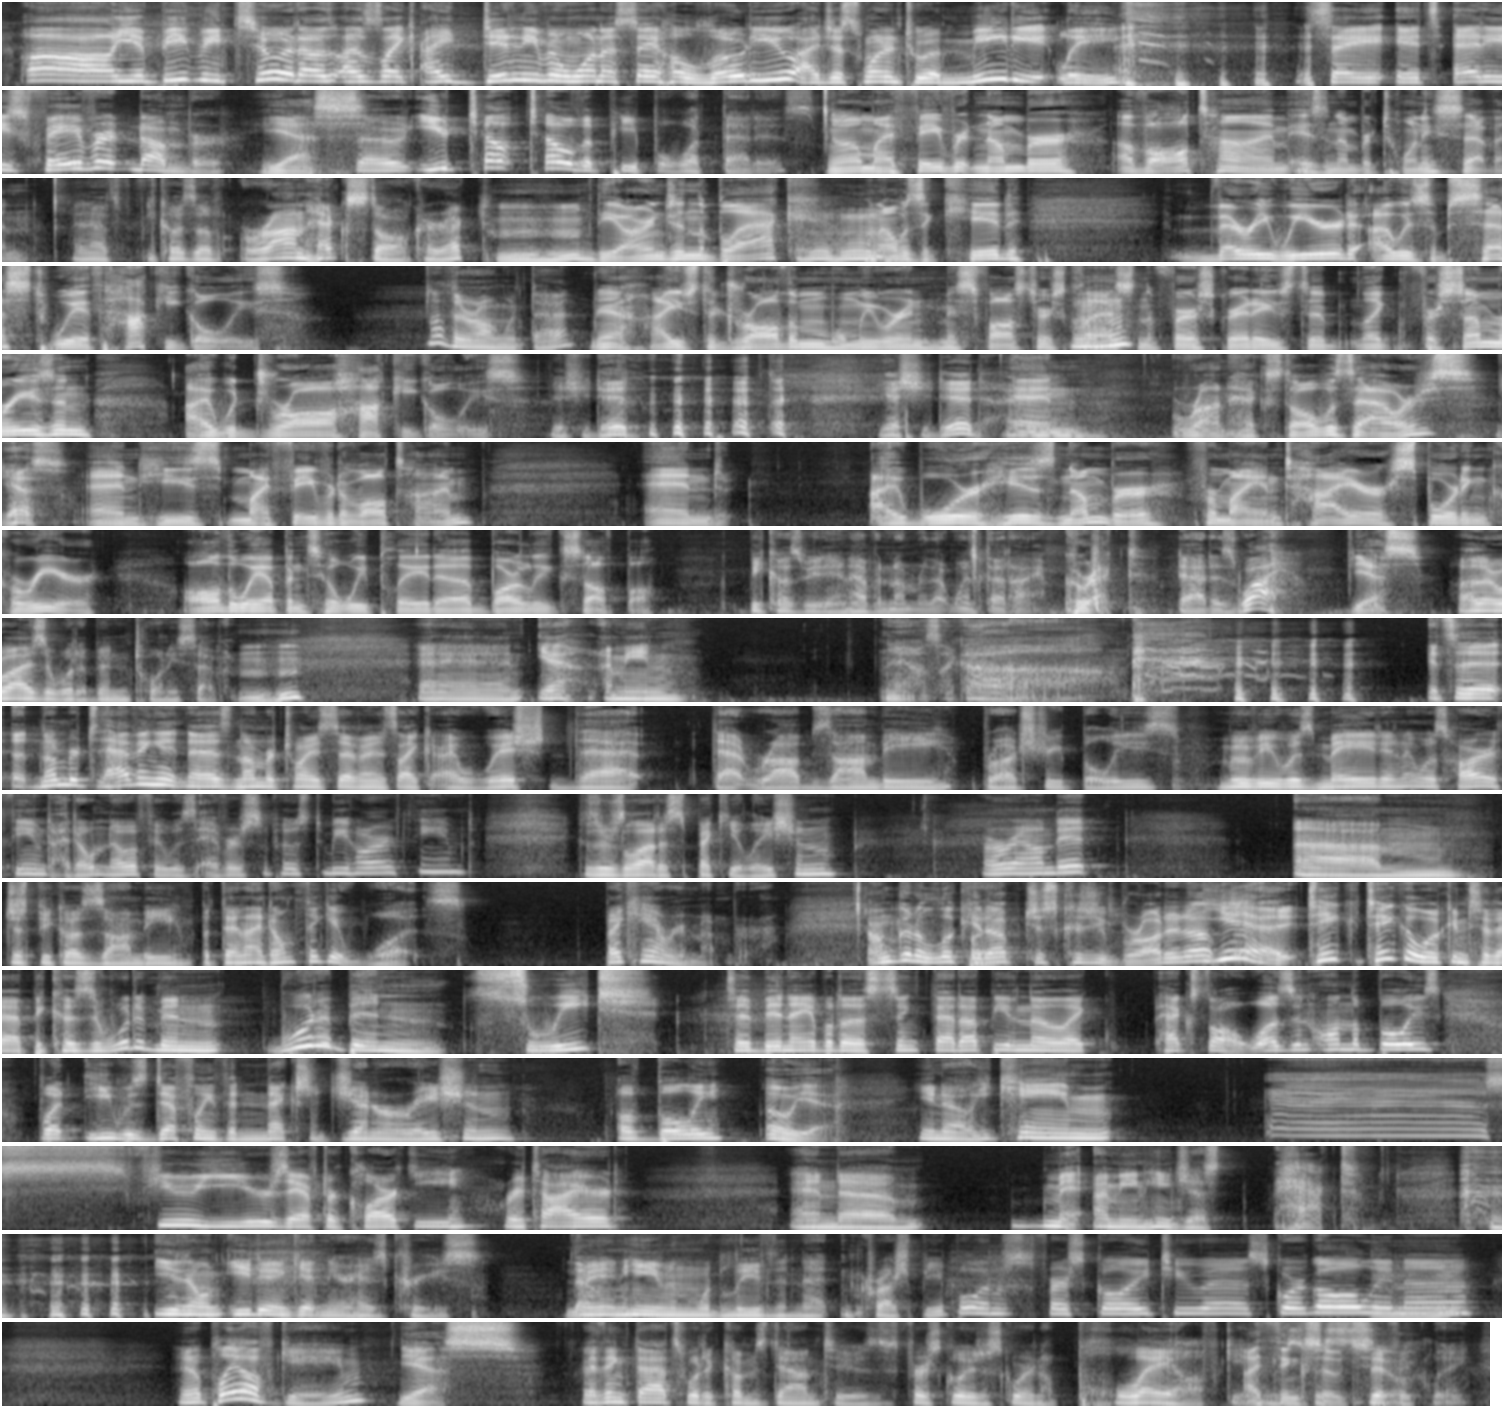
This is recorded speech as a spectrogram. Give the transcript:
Oh, you beat me to it. I was, I was like, I didn't even want to say hello to you. I just wanted to immediately say it's Eddie's favorite number. yes. So you tell tell the people what that is, well, my favorite number of all time is number 27. and that's because of Ron Hextall, correct? Mm hmm The orange and the black. Mm-hmm. When I was a kid, very weird. I was obsessed with hockey goalies. Nothing wrong with that. Yeah, I used to draw them when we were in Miss Foster's class Mm-hmm. in the first grade. I used to, like, for some reason, I would draw hockey goalies. Yes, you did. yes, you did. I And mean, Ron Hextall was ours. yes, and he's my favorite of all time. And I wore his number for my entire sporting career, all the way up until we played uh, bar league softball. because we didn't have a number that went that high. Correct. That is why. Yes. Otherwise, it would have been 27. Mm-hmm. And, yeah, I mean, yeah, I was like, ah. it's a, a number, having it as number 27, it's like, I wish that that Rob Zombie Broad Street Bullies movie was made and it was horror themed. I don't know if it was ever supposed to be horror themed because there's a lot of speculation around it. Um, just because zombie, but then I don't think it was. But I can't remember. I'm going to look it up just because you brought it up. Yeah, take take a look into that because it would have been would have been sweet to have been able to sync that up, even though like Hextall wasn't on the bullies, but he was definitely the next generation of bully. Oh, yeah. You know, he came a few years after Clarkey retired, and um, man, I mean, he just hacked. you don't, you didn't get near his crease. I mean, he even would leave the net and crush people, and was the first goalie to uh, score a goal in a in a playoff game. Yes. I think that's what it comes down to: is first goalie to score in a playoff game. I think so, too. specifically.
